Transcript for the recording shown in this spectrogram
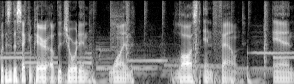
But this is the second pair of the Jordan 1 Lost and Found. And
